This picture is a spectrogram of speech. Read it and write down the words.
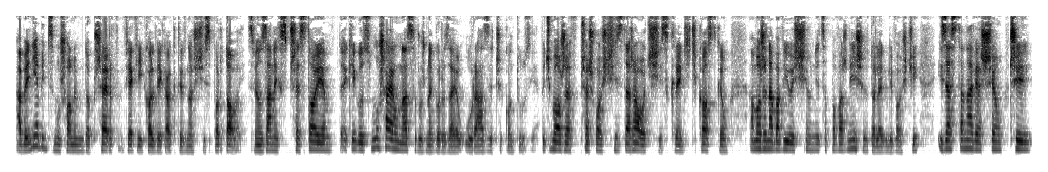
aby nie być zmuszonym do przerw w jakiejkolwiek aktywności sportowej, związanych z przestojem, do jakiego zmuszają nas różnego rodzaju urazy czy kontuzje. Być może w przeszłości zdarzało ci się skręcić kostkę, a może nabawiłeś się nieco poważniejszych dolegliwości i zastanawiasz się, czy,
